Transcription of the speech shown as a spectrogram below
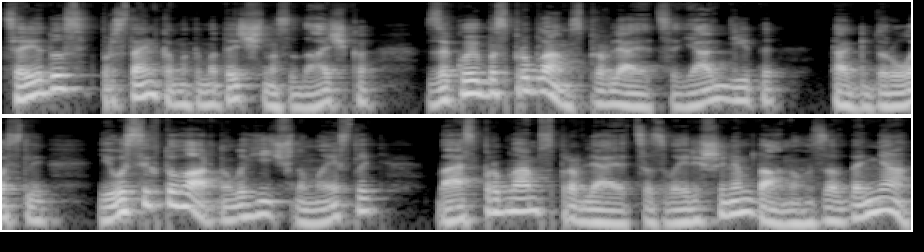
Це є досить простенька математична задачка, з якою без проблем справляються як діти, так і дорослі. І усі, хто гарно логічно мислить, без проблем справляються з вирішенням даного завдання.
